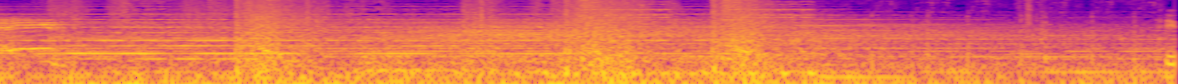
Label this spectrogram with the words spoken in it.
Aim! Si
